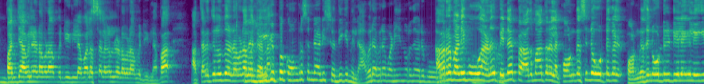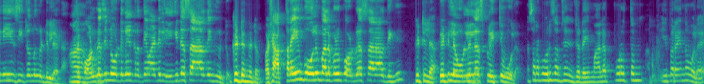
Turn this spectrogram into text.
ഉം. പഞ്ചാബിൽ ഇടപെടാൻ പറ്റിയിട്ടില്ല. പല സ്ഥലങ്ങളിൽ ഇടപെടാൻ പറ്റിയില്ല അപ്പൊ അത്തരത്തിലൊന്നും ഇടപെടാൻ ലീഗ് ഇപ്പൊ കോൺഗ്രസിന്റെ അടി ശ്രദ്ധിക്കുന്നില്ല. അവരവരെ പണി എന്ന് പറഞ്ഞാൽ അവർ അവരുടെ പണി പോവുകയാണ് പിന്നെ അത് മാത്രമല്ല കോൺഗ്രസിന്റെ വോട്ടുകൾ കോൺഗ്രസിന്റെ വോട്ട് കിട്ടിയില്ലെങ്കിൽ ലീഗിന് ഈ സീറ്റൊന്നും കിട്ടില്ല. കോൺഗ്രസിന്റെ വോട്ടുകൾ കൃത്യമായിട്ട് ലീഗിന്റെ സ്ഥാനാർത്ഥിക്ക് കിട്ടും. കിട്ടും കിട്ടും. പക്ഷെ അത്രയും പോലും പലപ്പോഴും കോൺഗ്രസ് സ്ഥാനാർത്ഥിക്ക് കിട്ടില്ല. കിട്ടില്ല. ഉള്ളിലെ സ്പ്ലിറ്റ് മൂലം. സാർ അപ്പോൾ ഒരു സംശയം ചോദിച്ചോട്ടെ. ഈ മലപ്പുറത്തും ഈ പറയുന്ന പോലെ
